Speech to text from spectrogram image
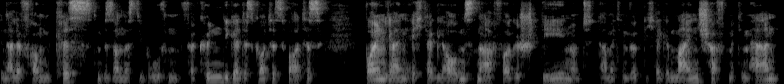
denn alle frommen Christen, besonders die berufenen Verkündiger des Gotteswortes, wollen ja in echter Glaubensnachfolge stehen und damit in wirklicher Gemeinschaft mit dem Herrn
